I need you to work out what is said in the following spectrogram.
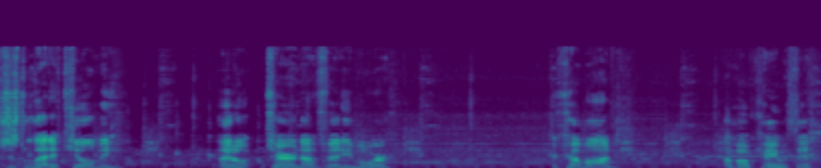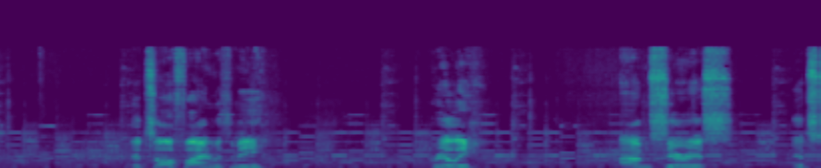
just let it kill me. I don't care enough anymore. Come on. I'm okay with it. It's all fine with me. Really. I'm serious. It's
